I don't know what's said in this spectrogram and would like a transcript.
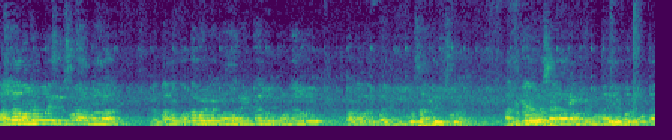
మళ్ళా మనము ఎదురు చూడాలి మళ్ళా. మళ్ళీ కొత్త బడ్జెట్ మళ్ళీ రెండు నెలలు మూడు నెలలు మళ్ళీ బిల్లు కోసం ఎదురు అందుకే వర్షాకాలం అనుకుంటా ఏమనుకుంటా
